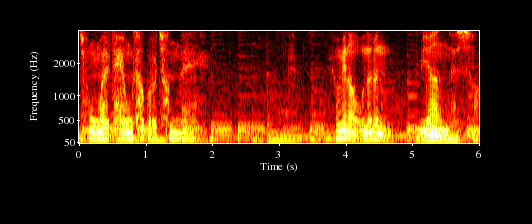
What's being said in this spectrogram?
정말 대형 사고를 쳤네. 효민아 오늘은 미안했어.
